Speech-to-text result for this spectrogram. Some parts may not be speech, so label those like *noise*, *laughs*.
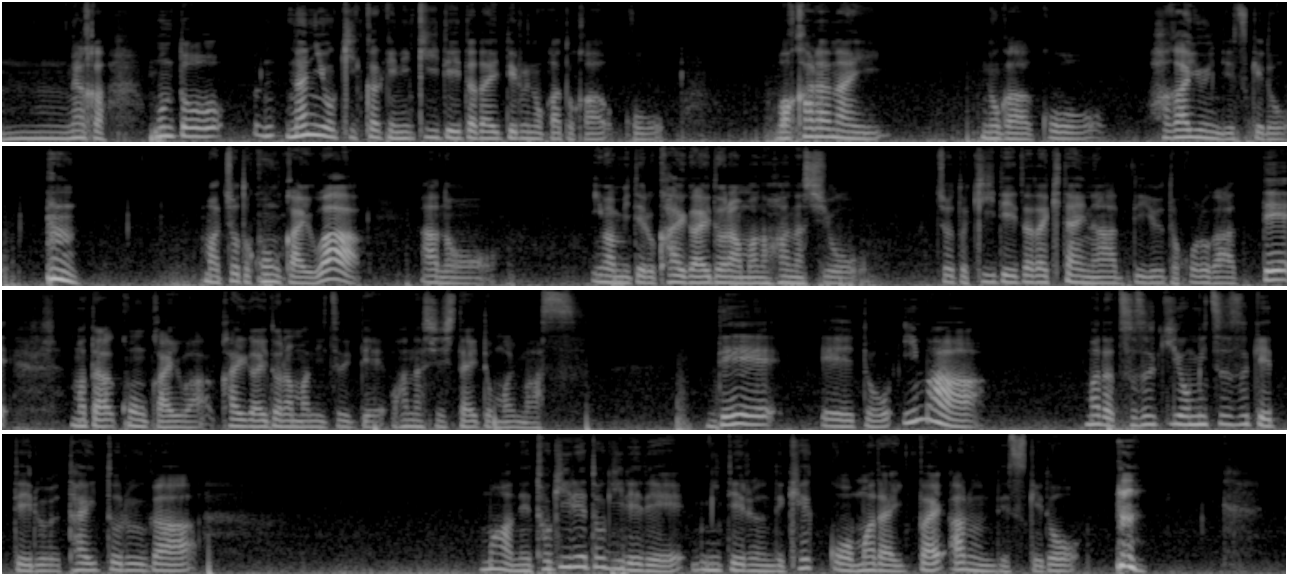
うんなんか本当何をきっかけに聞いていただいてるのかとかこうわからないのがこう歯がゆいんですけど。まあ、ちょっと今回はあの今見てる海外ドラマの話をちょっと聞いていただきたいなっていうところがあってまた今回は海外ドラマについてお話ししたいと思います。で、えーと、今まだ続きを見続けてるタイトルがまあね途切れ途切れで見てるんで結構まだいっぱいあるんですけど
